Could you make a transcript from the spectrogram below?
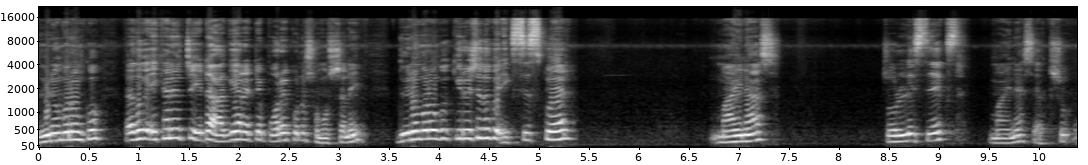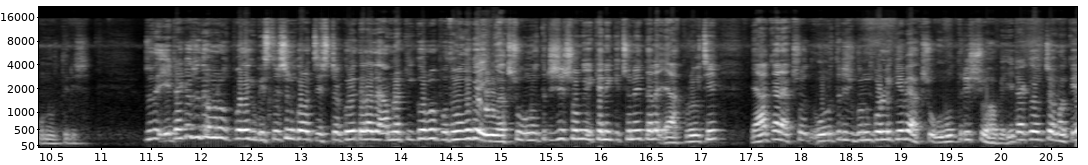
দুই নম্বর অঙ্ক, তাহলে দেখো, এখানে হচ্ছে এটা আগে আর এটা পরে কোনো সমস্যা নেই। দুই নম্বর অঙ্ক কী রয়েছে? দেখো এক্স স্কোয়ার মাইনাস চল্লিশ এক্স মাইনাস একশো উনত্রিশ। যদি এটাকে যদি আমরা উৎপাদক বিশ্লেষণ করার চেষ্টা করি, তাহলে আমরা কি করব? প্রথমে দেখো, এই একশো উনত্রিশের সঙ্গে এখানে কিছু নেই, তাহলে এক রয়েছে। এক আর একশো উনত্রিশ গুণ করলে কী হবে? একশো উনত্রিশশো হবে। এটাকে হচ্ছে আমাকে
